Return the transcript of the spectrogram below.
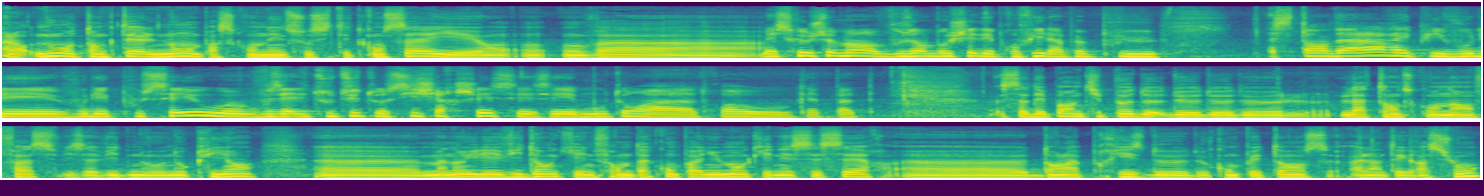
Alors nous, en tant que tel, non, parce qu'on est une société de conseil et on, on va. Mais est-ce que justement, vous embauchez des profils un peu plus standard et puis vous les, vous les poussez ou vous allez tout de suite aussi chercher ces, ces moutons à trois ou quatre pattes? Ça dépend un petit peu de, de, de, de l'attente qu'on a en face vis-à-vis de nos, nos clients. Euh, maintenant, il est évident qu'il y a une forme d'accompagnement qui est nécessaire euh, dans la prise de, compétences à l'intégration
